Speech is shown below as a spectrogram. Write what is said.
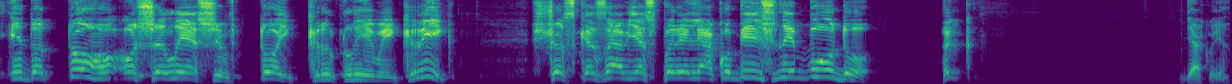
І до того ошелешив той крикливий крик, що сказав я з переляку більш не буду. Дякую.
